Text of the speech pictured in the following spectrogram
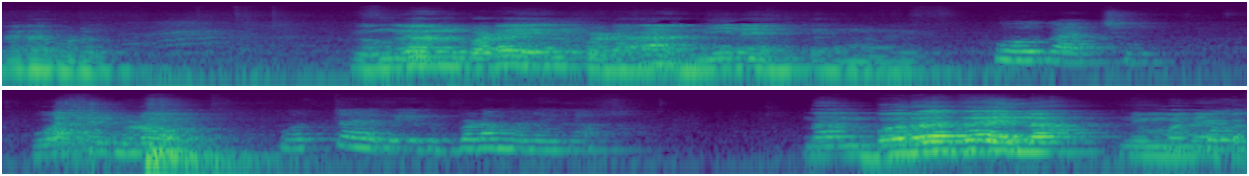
ಬೇಡ ಬಿಡು. ಉಂಗ್ರ ಬೇಡ ಏನು ಬೇಡ ನೀನೇ ಎತ್ಕೊಂಡು ಮನೆಗೆ. ಹೋಗಾಚೆ ಓದ್ತೀನಿ ಬಿಡು. ಓದ್ತಾ ಇರಿ ಇರ್ಬೇಡ ಮನೆಗ. ನಾನು ಬರೋದೇ ಇಲ್ಲ ನಿಮ್ಮ ಮನೆಗೆ.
